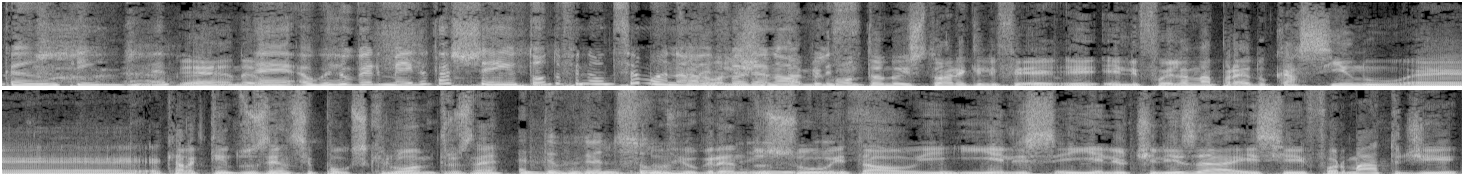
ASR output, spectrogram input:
Camping. Né? É, né? É, o Rio Vermelho tá cheio todo final de semana Cara, lá em Florianópolis. tá me contando a história que ele, ele foi lá na praia do Cassino, é, aquela que tem duzentos e poucos quilômetros, né? É do Rio Grande do Sul. Do Rio Grande do Sul e, e tal. E, e, eles, e ele utiliza esse formato de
